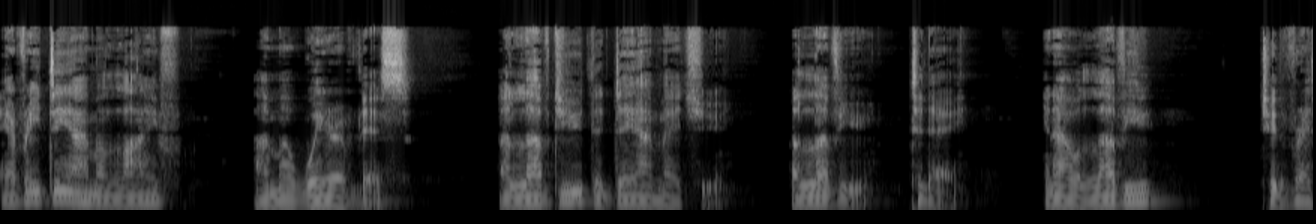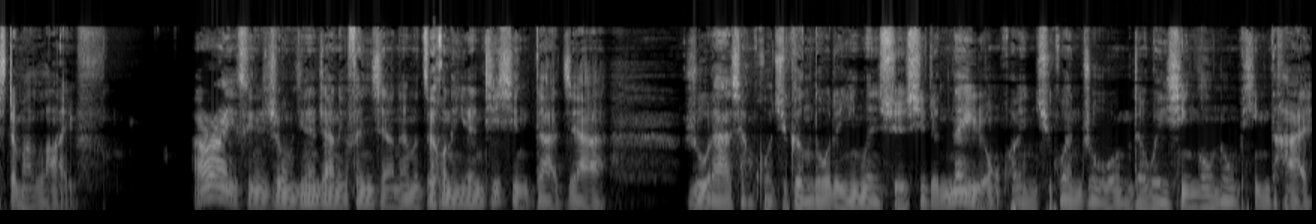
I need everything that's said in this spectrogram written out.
every day I'm alive, I'm aware of this. I loved you the day I met you. I love you today, and I will love you to the rest of my life. All right，所以这是我们今天这样的一个分享。那么最后呢，依然提醒大家。如果大家想获取更多的英文学习的内容，欢迎去关注我们的微信公众平台，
